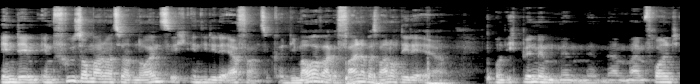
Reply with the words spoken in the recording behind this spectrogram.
in dem, im Frühsommer 1990 in die DDR fahren zu können. Die Mauer war gefallen, aber es war noch DDR. Und ich bin mit, mit, mit meinem Freund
